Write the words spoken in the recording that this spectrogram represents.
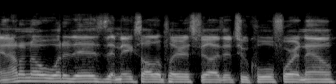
And I don't know what it is that makes all the players feel like they're too cool for it now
